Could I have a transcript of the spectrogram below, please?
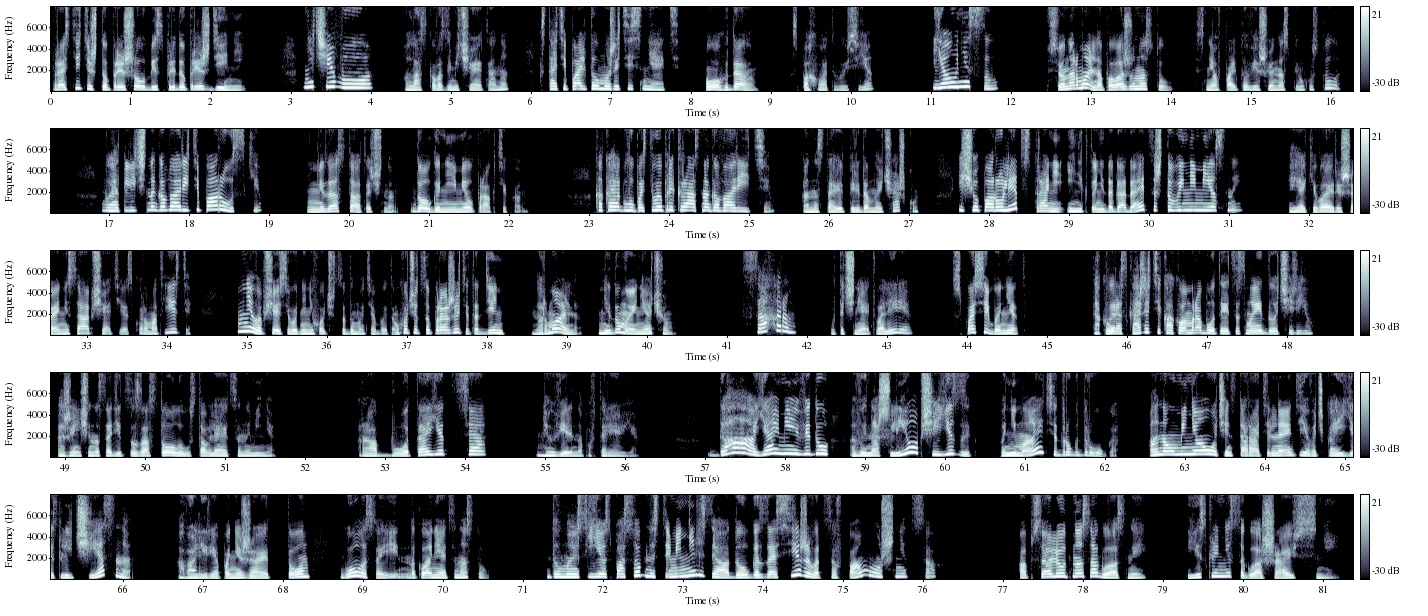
Простите, что пришел без предупреждений. Ничего, ласково замечает она. Кстати, пальто можете снять. Ох, да, спохватываюсь я. Я унесу. Все нормально, положу на стул. Сняв пальто, вешаю на спинку стула. Вы отлично говорите по-русски. Недостаточно. Долго не имел практика. Какая глупость, вы прекрасно говорите. Она ставит передо мной чашку. Еще пару лет в стране, и никто не догадается, что вы не местный. Я киваю, решая не сообщать ей о скором отъезде. Мне вообще сегодня не хочется думать об этом. Хочется прожить этот день нормально, не думая ни о чем. «С сахаром?» — уточняет Валерия. «Спасибо, нет». «Так вы расскажете, как вам работается с моей дочерью?» А женщина садится за стол и уставляется на меня. «Работается?» неуверенно повторяю я. Да, я имею в виду, вы нашли общий язык, понимаете друг друга. Она у меня очень старательная девочка, и если честно... А Валерия понижает тон голоса и наклоняется на стол. Думаю, с ее способностями нельзя долго засиживаться в помощницах. Абсолютно согласный. Искренне соглашаюсь с ней.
